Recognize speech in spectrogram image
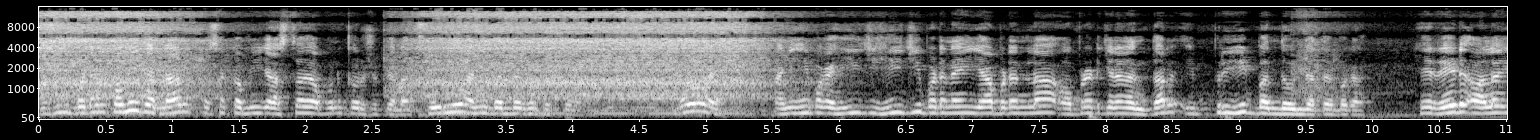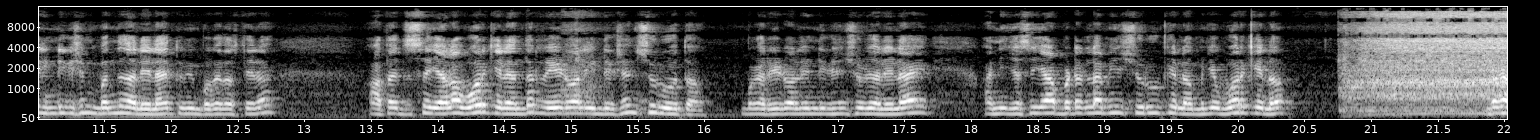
जसं मी बटन कमी करणार तसं कमी जास्त आपण करू शकतो. त्याला सुरू आणि बंद करू शकतो. बरोबर आहे? आणि हे बघा ही जी ही जी बटन आहे या बटनला ऑपरेट केल्यानंतर प्रीहीट बंद होऊन जातं बघा. हे रेड रेडवालं इंडिकेशन बंद झालेलं आहे तुम्ही बघत असलेला. आता जसं याला वर केल्यानंतर रेडवालं इंडिकेशन सुरू होतं. बघा रेडवालं इंडिकेशन सुरू झालेलं आहे. आणि जसं या बटनला मी सुरू केलं म्हणजे वर केलं बघा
